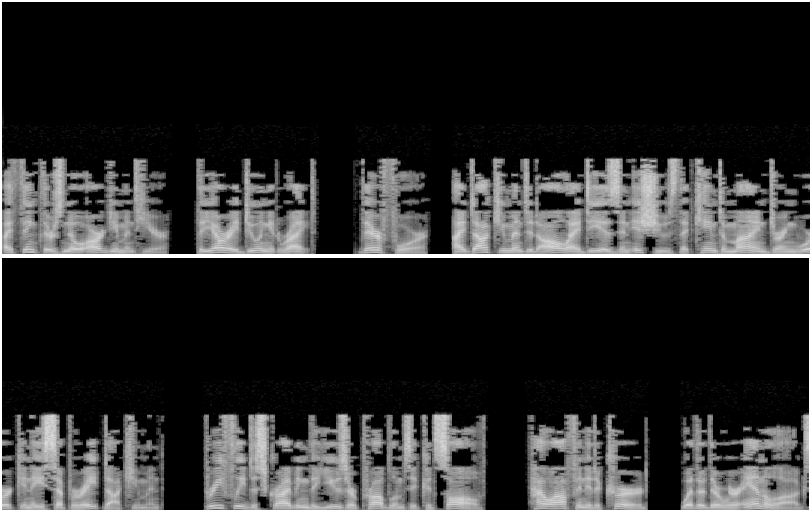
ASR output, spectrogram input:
I think there's no argument here, they are doing it right. Therefore, I documented all ideas and issues that came to mind during work in a separate document, briefly describing the user problems it could solve, how often it occurred, whether there were analogs,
